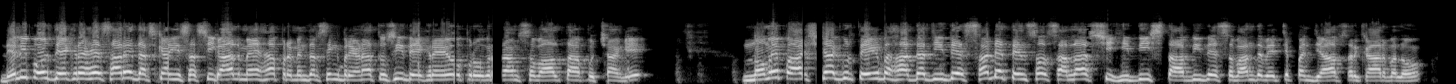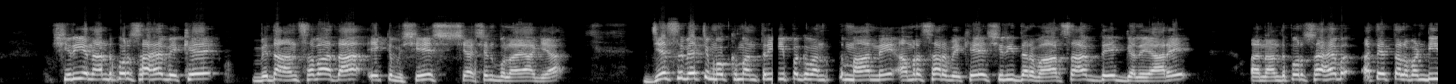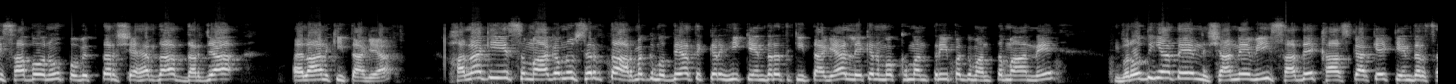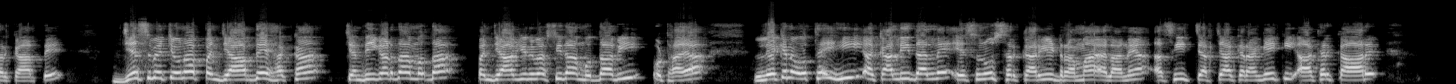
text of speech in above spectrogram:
Daily post ਦੇਖ ਰਹੇ ਸਾਰੇ ਦਰਸ਼ਕਾਂ ਜੀ ਸਤਿ ਸ਼੍ਰੀ ਅਕਾਲ। ਮੈਂ ਹਾਂ ਪ੍ਰਮਿੰਦਰ ਸਿੰਘ ਬਰਿਆਣਾ ਤੁਸੀਂ ਦੇਖ ਰਹੇ ਹੋ ਪ੍ਰੋਗਰਾਮ ਸਵਾਲ ਤਾਂ ਪੁੱਛਾਂਗੇ। ਨੌਵੇਂ ਪਾਤਸ਼ਾਹ ਗੁਰੂ ਤੇਗ ਬਹਾਦਰ ਜੀ ਦੇ 350 ਸਾਲਾ ਸ਼ਹੀਦੀ ਸ਼ਤਾਬਦੀ ਦੇ ਸਬੰਧ ਵਿੱਚ ਪੰਜਾਬ ਸਰਕਾਰ ਵੱਲੋਂ ਸ਼੍ਰੀ ਅਨੰਦਪੁਰ ਸਾਹਿਬ ਵਿਖੇ ਵਿਧਾਨ ਸਭਾ ਦਾ ਇੱਕ ਵਿਸ਼ੇਸ਼ ਸੈਸ਼ਨ ਬੁਲਾਇਆ ਗਿਆ, ਜਿਸ ਵਿੱਚ ਮੁੱਖ ਮੰਤਰੀ ਭਗਵੰਤ ਮਾਨ ਨੇ ਅੰਮ੍ਰਿਤਸਰ ਵਿਖੇ ਸ਼੍ਰੀ ਦਰਬਾਰ ਸਾਹਿਬ ਦੇ ਗਲਿਆਰੇ ਆਨੰਦਪੁਰ ਸਾਹਿਬ ਅਤੇ ਤਲਵੰਡੀ ਸਾਬੋ ਨੂੰ ਪਵਿੱਤਰ ਸ਼ਹਿਰ ਦਾ ਦਰਜਾ ਐਲਾਨ ਕੀਤਾ ਗਿਆ। ਹਾਲਾਂਕਿ ਇਸ ਸਮਾਗਮ ਨੂੰ ਸਿਰਫ ਧਾਰਮਿਕ ਮੁੱਦਿਆਂ ਤੱਕ ਹੀ ਕੇਂਦਰਿਤ ਕੀਤਾ ਗਿਆ, ਲੇਕਿਨ ਮੁੱਖ ਮੰਤਰੀ ਭਗਵੰਤ ਮਾਨ ਨੇ ਵਿਰੋਧੀਆਂ ਤੇ ਨਿਸ਼ਾਨੇ ਵੀ ਸਾਧੇ, ਖਾਸ ਕਰਕੇ ਕੇਂਦਰ ਸਰਕਾਰ ਤੇ, ਜਿਸ ਵਿੱਚ ਉਹਨਾਂ ਪੰਜਾਬ ਦੇ ਹੱਕਾਂ, ਚੰਡੀਗੜ੍ਹ ਦਾ ਮੁੱਦਾ, ਪੰਜਾਬ ਯੂਨੀਵਰਸਿਟੀ ਦਾ ਮੁੱਦਾ ਵੀ ਉਠਾਇਆ। ਲੇਕਿਨ ਉੱਥੇ ਹੀ ਅਕਾਲੀ ਦਲ ਨੇ ਇਸ ਨੂੰ ਸਰਕਾਰੀ ਡਰਾਮਾ ਐਲਾਨਿਆ। ਅਸੀਂ ਚਰਚਾ ਕਰਾਂਗੇ ਕਿ ਆਖਰਕਾਰ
